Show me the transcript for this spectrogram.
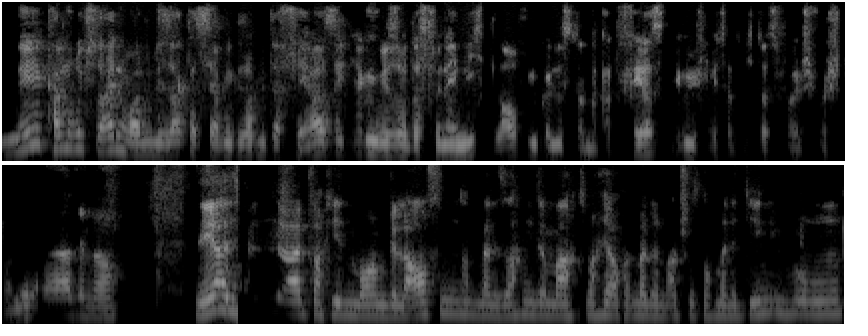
Nee, kann ruhig sein, weil du gesagt hast ja, wie gesagt, mit der Ferse irgendwie so, dass wenn du nicht laufen könntest, dann Rad fährst. Irgendwie, vielleicht hatte ich das falsch verstanden. Ja, genau. Nee, also ich bin einfach jeden Morgen gelaufen, habe meine Sachen gemacht, mache ja auch immer im Anschluss noch meine Dehnübungen.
